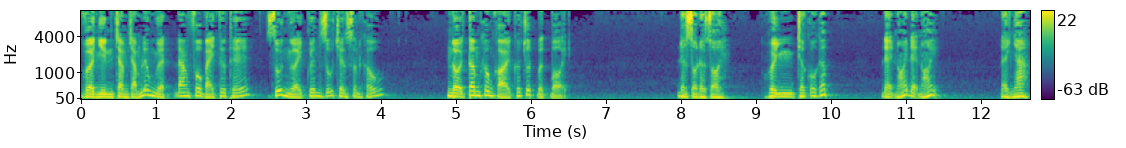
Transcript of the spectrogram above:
vừa nhìn chằm chằm Lưu Nguyệt đang phô bày tư thế duỗi người quyến rũ trên sân khấu. Nội tâm không khỏi có chút bực bội. Được rồi, được rồi, huynh chớ có gấp, để nói để nói. Đây nha,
